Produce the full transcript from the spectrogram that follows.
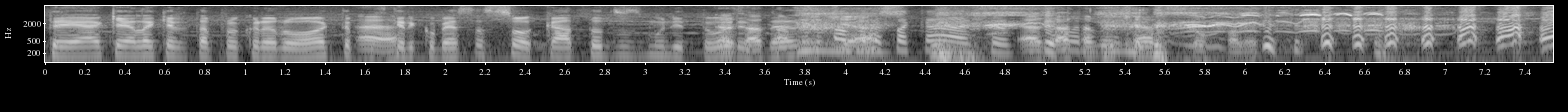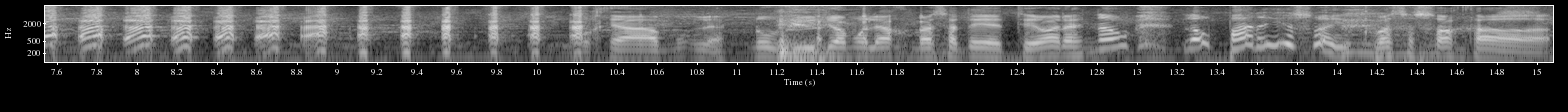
Tem aquela que ele tá procurando o Octopus, É. que ele começa a socar todos os monitores, Exatamente né? Tá essa. essa caixa. É exatamente essa que eu tô falando. Porque a mulher, no vídeo a mulher começa a derreter, olha, não, não, para isso aí, começa a socar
